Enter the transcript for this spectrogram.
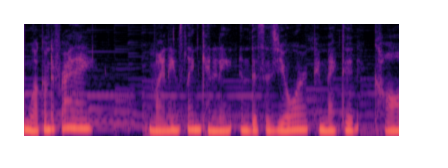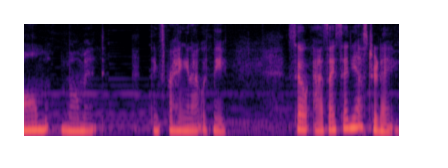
Welcome to Friday. My name's Lane Kennedy, and this is your connected calm moment. Thanks for hanging out with me. So, as I said yesterday,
